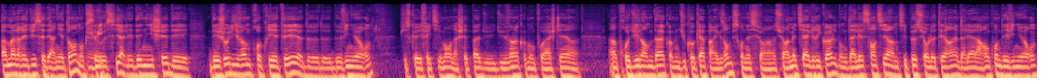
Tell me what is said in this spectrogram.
pas mal réduits ces derniers temps. Donc, Eh c'est oui. aussi aller dénicher des, des jolis vins de propriété de, de, de vignerons, puisque effectivement, on n'achète pas du, du vin comme on pourrait acheter un, un produit lambda comme du coca par exemple, puisqu'on est sur un, sur un métier agricole, donc d'aller sentir un petit peu sur le terrain et d'aller à la rencontre des vignerons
